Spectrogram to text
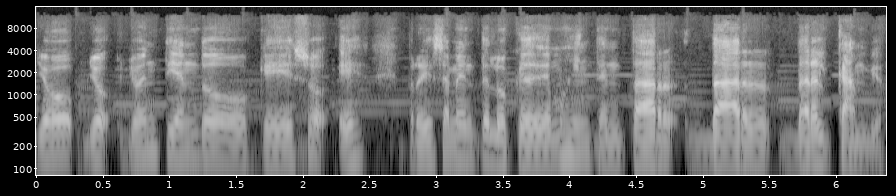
yo, yo, yo entiendo que eso es precisamente lo que debemos intentar dar, dar el cambio.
